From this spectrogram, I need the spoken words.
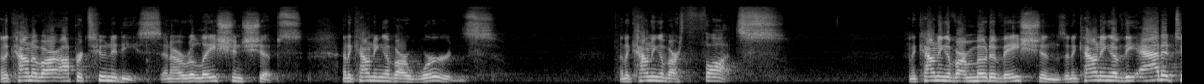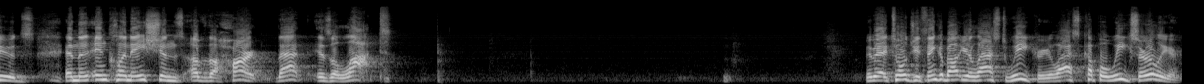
an account of our opportunities and our relationships, an accounting of our words, an accounting of our thoughts, an accounting of our motivations, an accounting of the attitudes and the inclinations of the heart. That is a lot. Maybe I told you, think about your last week or your last couple weeks earlier.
